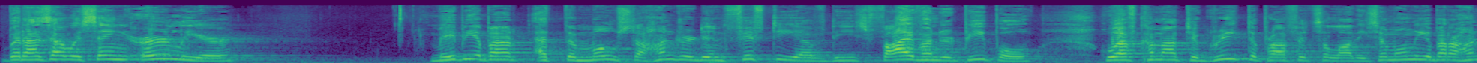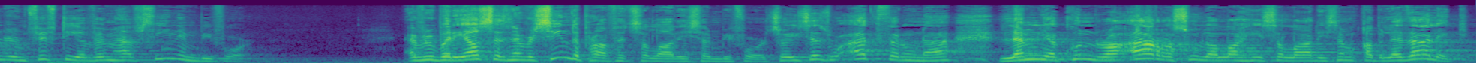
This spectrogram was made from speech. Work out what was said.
But as I was saying earlier, maybe about at the most 150 of these 500 people who have come out to greet the Prophet, only about 150 of them have seen him before. Everybody else has never seen the Prophet ﷺ before. So he says, وَأَكْثَرُنَا لَمْ يَكُنْ رَآ رَسُولَ اللَّهِ صلى الله عليه وسلم قبل ذلك.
